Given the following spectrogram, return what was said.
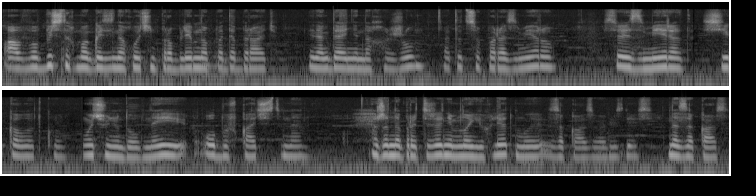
А в обычных магазинах очень проблемно подобрать. Иногда я не нахожу, а тут все по размеру, все измерят, щиколотку. Очень удобно и обувь качественная. Уже на протяжении многих лет мы заказываем здесь, на заказ.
